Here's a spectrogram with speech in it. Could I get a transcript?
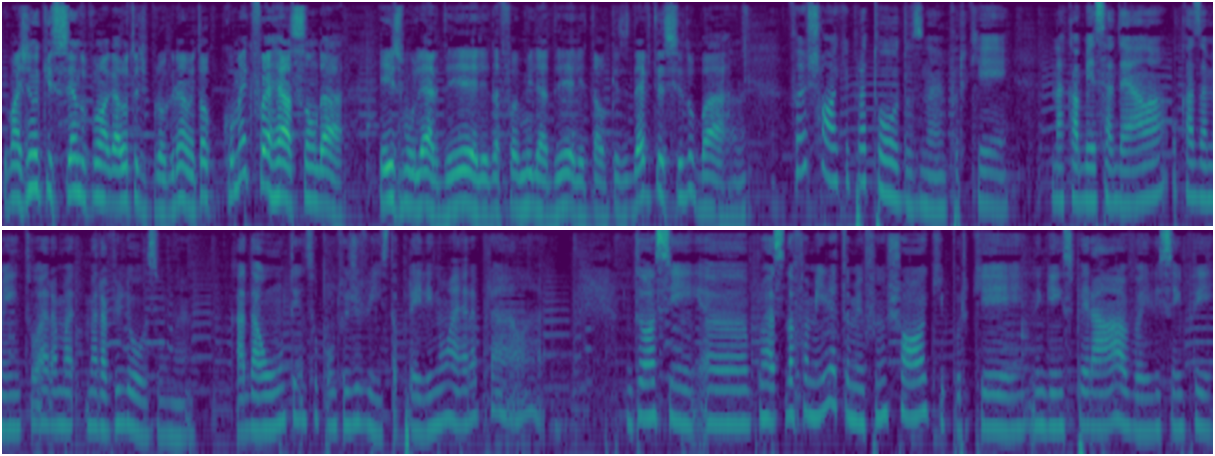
Imagino que sendo para uma garota de programa, então, como é que foi a reação da ex-mulher dele, da família dele e tal? Quer dizer, deve ter sido barra, né? Foi um choque para todos, né? Porque na cabeça dela o casamento era ma maravilhoso, né? Cada um tem seu ponto de vista. Para ele não era, para ela era. Então, assim, uh, pro resto da família também foi um choque, porque ninguém esperava, ele sempre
